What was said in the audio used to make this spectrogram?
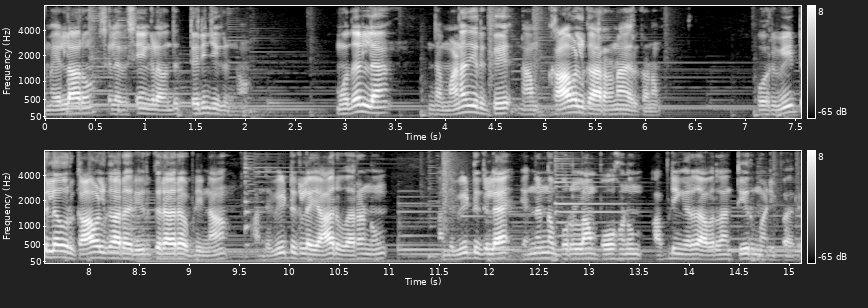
நம்ம எல்லாரும் சில விஷயங்களை வந்து தெரிஞ்சுக்கணும். முதல்ல இந்த மனதிற்கு நாம் காவல்காரனாக இருக்கணும். ஒரு வீட்டில் ஒரு காவல்காரர் இருக்கிறாரு அப்படின்னா அந்த வீட்டுக்குள்ளே யார் வரணும் அந்த வீட்டுக்குள்ளே என்னென்ன பொருள்லாம் போகணும் அப்படிங்கிறத அவர் தான் தீர்மானிப்பார்.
